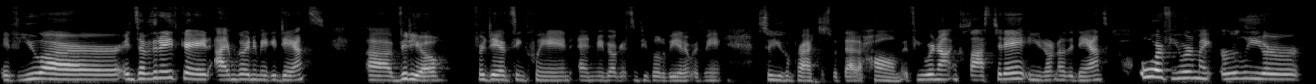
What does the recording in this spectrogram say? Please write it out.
if you are in seventh and eighth grade, I'm going to make a dance uh, video for Dancing Queen, and maybe I'll get some people to be in it with me so you can practice with that at home. If you were not in class today and you don't know the dance, or if you were in my earlier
